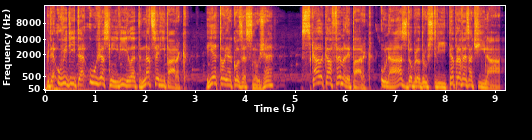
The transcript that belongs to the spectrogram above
kde uvidíte úžasný výhled na celý park. Je to jako ze snu, že? Skalka Family Park. U nás dobrodružství teprve začíná.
